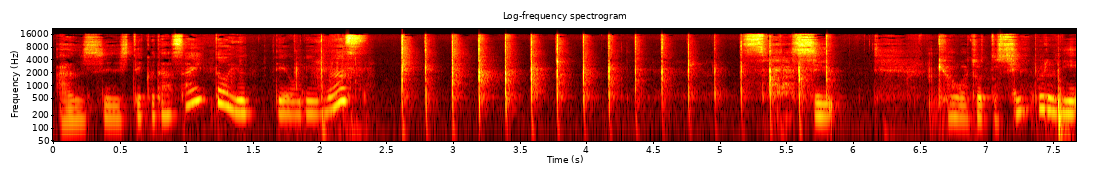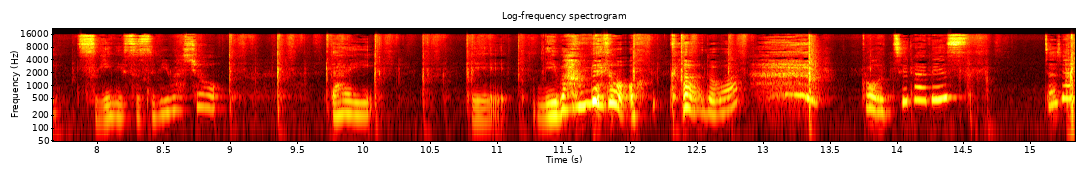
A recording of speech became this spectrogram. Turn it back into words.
安心してくださいと言っております。素晴らしい。今日はちょっとシンプルに次に進みましょう。第、えー、2番目の カードはこちらです。じゃじゃん。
